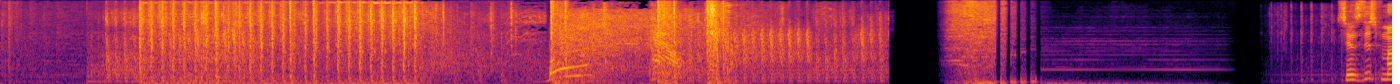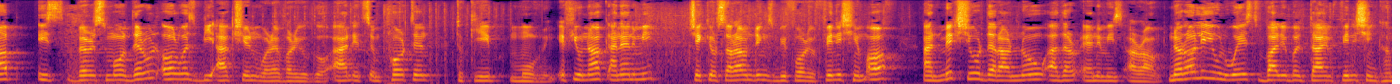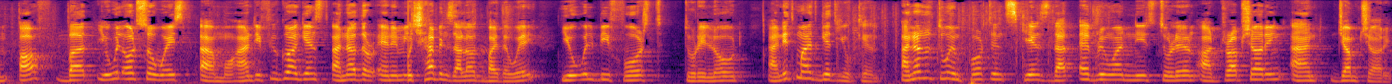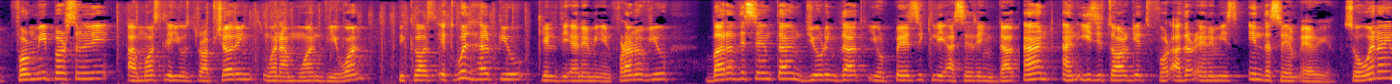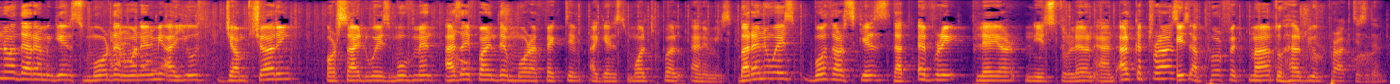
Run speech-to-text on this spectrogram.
Since this map is very small, there will always be action wherever you go and it's important to keep moving. If you knock an enemy, check your surroundings before you finish him off and make sure there are no other enemies around. Not only you will waste valuable time finishing him off, but you will also waste ammo and if you go against another enemy, which happens a lot by the way, you will be forced to reload and it might get you killed. Another two important skills that everyone needs to learn are drop shotting and jump shotting. For me personally, I mostly use drop shotting when I'm 1v1 because it will help you kill the enemy in front of you but at the same time during that you're basically a sitting duck and an easy target for other enemies in the same area. So when I know that I'm against more than one enemy I use jump shotting or sideways movement as I find them more effective against multiple enemies. But anyways, both are skills that every player needs to learn and Alcatraz is a perfect map to help you practice them.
